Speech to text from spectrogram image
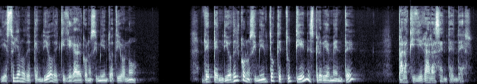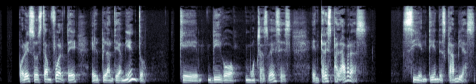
Y esto ya no dependió de que llegara el conocimiento a ti o no. Dependió del conocimiento que tú tienes previamente para que llegaras a entender. Por eso es tan fuerte el planteamiento que digo muchas veces, en tres palabras. Si entiendes, cambias.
